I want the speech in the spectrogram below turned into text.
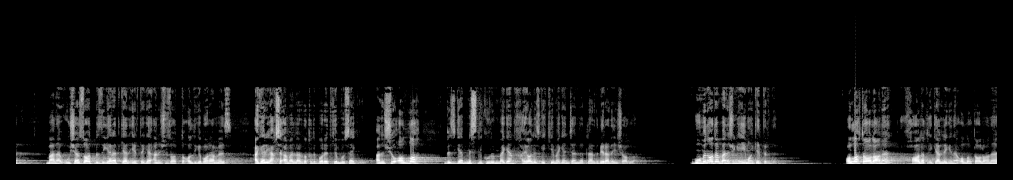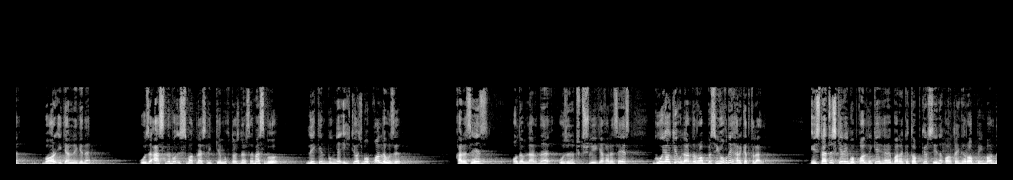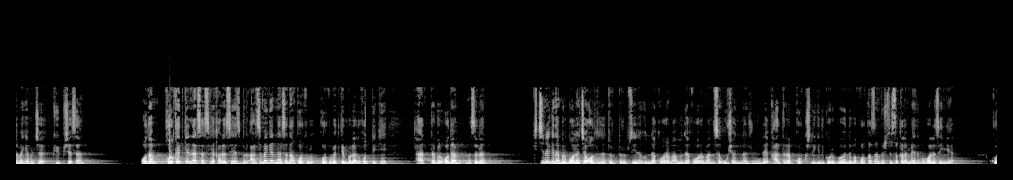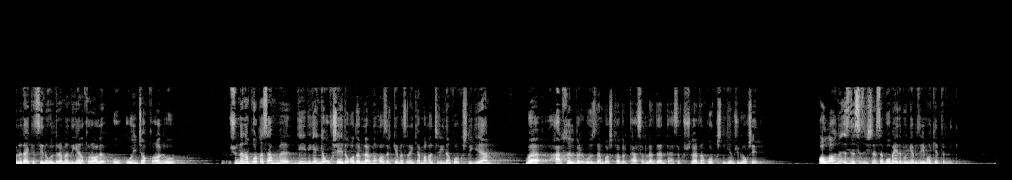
mana o'sha zot bizni yaratgan ertaga ana shu zotni oldiga boramiz. Agar yaxshi amallarni qilib borayotgan bo'lsak ana shu olloh bizga misli ko'rinmagan xayolingizga kelmagan jannatlarni beradi inshaalloh. Mo'min odam mana shunga iymon keltirdi. Alloh taoloni xoliq ekanligini alloh taoloni bor ekanligini o'zi asli bu isbotlashlikka muhtoj narsa emas bu lekin bunga ehtiyoj bo'lib qoldi o'zi. Qarasangiz odamlarni o'zini tutishligiga qarasangiz go'yoki ularni robbisi yo'qdek harakat qiladi. Eslatish kerak bo'lib qoldiki hey baraka topkur seni orqangda robbing bor nimaga buncha kuyib pishasan odam qo'rqayotgan narsasiga qarasangiz bir arzimagan narsadan qo'rqib yotgan bo'ladi. Xuddiki katta bir odam masalan kichinagina bir bolacha oldida turib turib seni unday qilib yuboraman bunday qilib yuboraman desa o'shandan shunday qaltirab qo'rqishligini ko'rib o nima qo'rqasan hech narsa qilolmaydi bu bola senga. Qo'lidagi seni o'ldiraman degan quroli u o'yinchoq qurol u. shundan ham qo'rqasanmi deydiganga o'xshaydi odamlarni hozirgi masalan kambag'alchilikdan qo'rqishligi ham va har xil bir o'zidan boshqa bir ta'sirlardan ta'sir kuchlardan qo'rqishligi ham shunga o'xshaydi. Ollohni iznisiz hech narsa bo'lmaydi bunga biz iymon keltirdik.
